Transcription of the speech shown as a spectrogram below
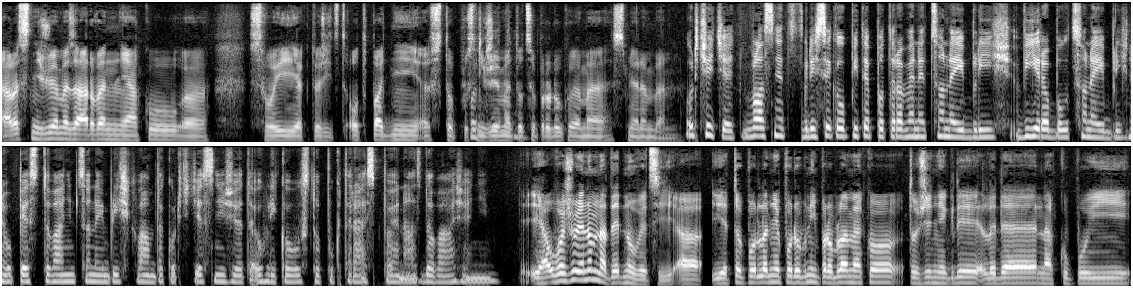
Ale snižujeme zároveň nějakou uh, svoji, jak to říct, odpadní stopu, Určitě. snižujeme to, co produkujeme směrem ven. Určitě. Vlastně, když si koupíte potraviny co nejblíž, výrobou co nejblíž nebo pěstováním co nejblíž k vám, tak určitě snižujete uhlíkovou stopu, která je spojená s dovážením. Já uvažuji jenom nad jednou věcí a je to podle mě podobný problém jako to, že někdy lidé nakupují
